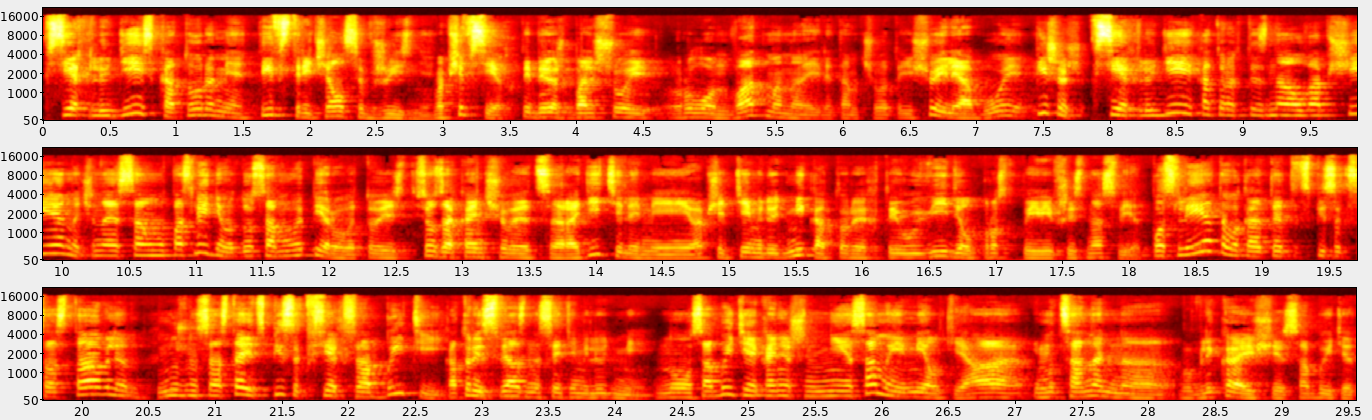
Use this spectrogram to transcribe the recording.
всех людей, с которыми ты встречался в жизни. Вообще всех. Ты берешь большой рулон ватмана или там чего-то еще, или обои. Пишешь всех людей, которых ты знал вообще, начиная с самого последнего до самого первого. То есть все заканчивается родителями и вообще теми людьми, которых ты увидел, просто появившись на свет. После этого, когда этот список составлен, нужно составить список всех событий, которые связаны с этими людьми. Но события, конечно, не самые мелкие, а эмоционально вовлекающие события.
